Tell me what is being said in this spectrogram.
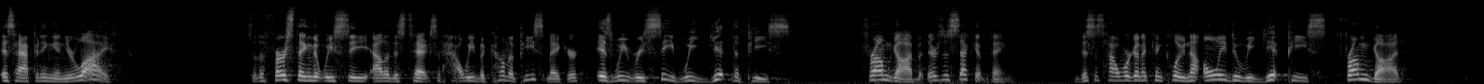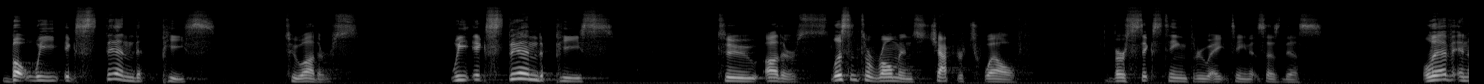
is happening in your life. So, the first thing that we see out of this text of how we become a peacemaker is we receive, we get the peace from God. But there's a second thing. This is how we're going to conclude. Not only do we get peace from God, but we extend peace to others we extend peace to others. Listen to Romans chapter 12, verse 16 through 18. It says this Live in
